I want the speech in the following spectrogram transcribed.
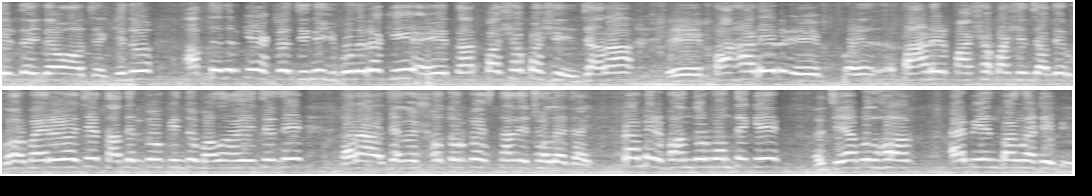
নির্দেশ দেওয়া হচ্ছে কিন্তু আপনাদেরকে একটা জিনিস বলে রাখি তার পাশাপাশি যারা পাহাড়ের পাহাড়ের পাশাপাশি যাদের ঘর বাইরে রয়েছে, তাদেরকেও কিন্তু বলা হয়েছে যে, তারা যেন সতর্ক স্থানে চলে যায়। গ্রামের বান্দরবন থেকে জিয়াবুল হক এবিএন বাংলা টিভি।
